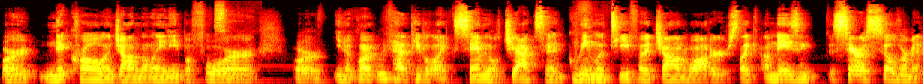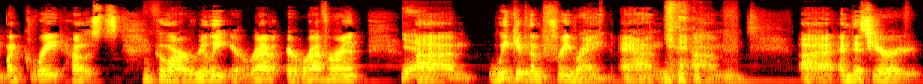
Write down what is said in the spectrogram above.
or Nick Kroll and John Mulaney before. Or you know going we've had people like samuel jackson queen mm-hmm. latifah john waters like amazing sarah silverman like great hosts mm-hmm. who are really irre- irreverent yeah. Um, we give them free rein and yeah. um, uh, and this year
